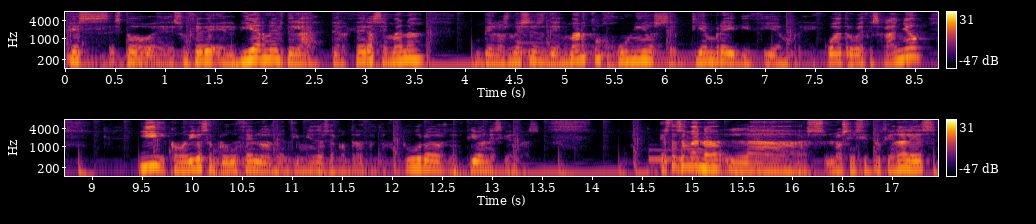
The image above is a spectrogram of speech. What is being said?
es, esto eh, sucede el viernes de la tercera semana de los meses de marzo, junio, septiembre y diciembre, cuatro veces al año. Y como digo, se producen los vencimientos de contratos de futuros, de opciones y demás. Esta semana los institucionales,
